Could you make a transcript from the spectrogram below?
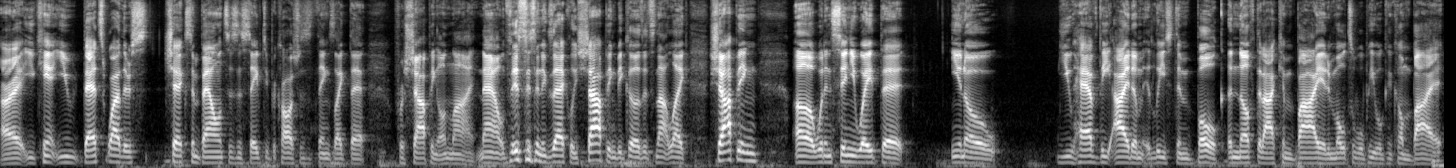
All right, you can't. You that's why there's checks and balances and safety precautions and things like that for shopping online. Now, this isn't exactly shopping because it's not like shopping uh, would insinuate that, you know, you have the item at least in bulk enough that I can buy it and multiple people can come buy it.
